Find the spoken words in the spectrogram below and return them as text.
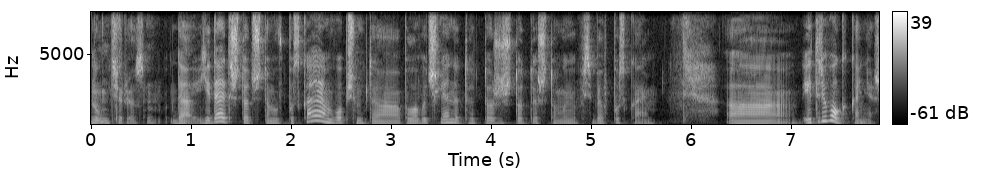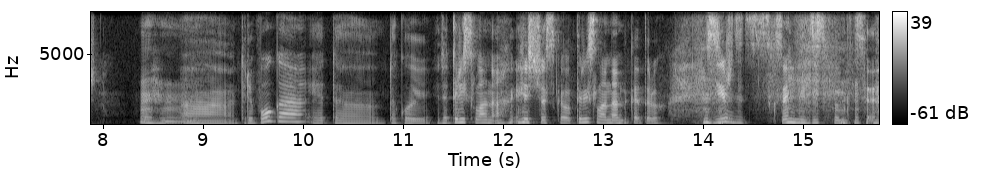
ну, Интересно. Да, еда это что-то, что мы впускаем. В общем-то, половой член это тоже что-то, что мы в себя впускаем. А, и тревога, конечно. Угу. А, тревога – это такой, это три слона, я сейчас сказала, три слона, на которых зиждется сексуальная дисфункция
